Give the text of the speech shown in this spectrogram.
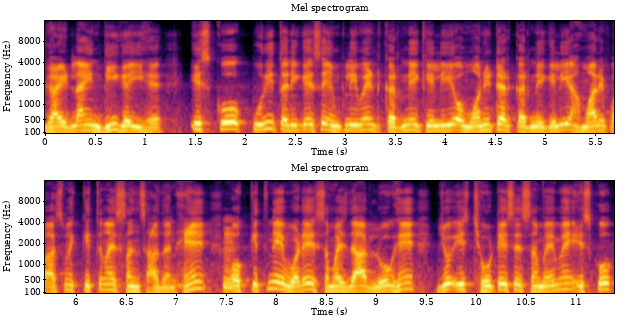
गाइडलाइन गाइडलाइन दी गई है इसको पूरी तरीके से इम्प्लीमेंट करने के लिए और मॉनिटर करने के लिए हमारे पास में कितने संसाधन हैं और कितने बड़े समझदार लोग हैं जो इस छोटे से समय में इसको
